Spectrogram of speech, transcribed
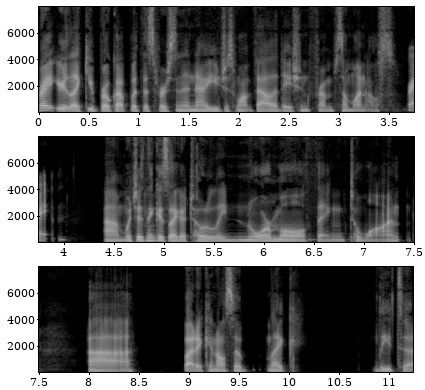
right, you're like you broke up with this person and now you just want validation from someone else. right. um, which I think is like a totally normal thing to want. Uh, but it can also like lead to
